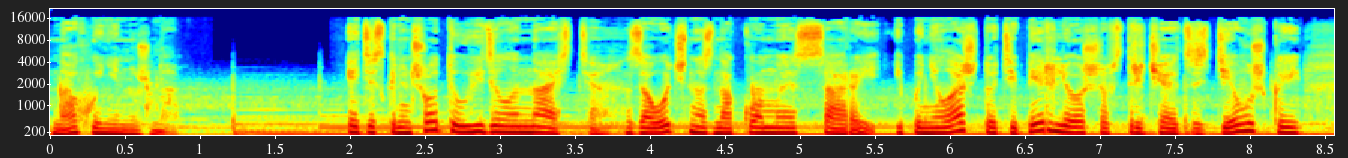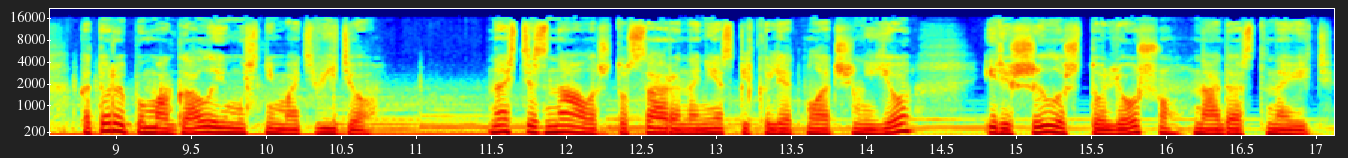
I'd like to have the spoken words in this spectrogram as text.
нахуй не нужна. Эти скриншоты увидела Настя, заочно знакомая с Сарой, и поняла, что теперь Лёша встречается с девушкой, которая помогала ему снимать видео. Настя знала, что Сара на несколько лет младше нее, и решила, что Лёшу надо остановить.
